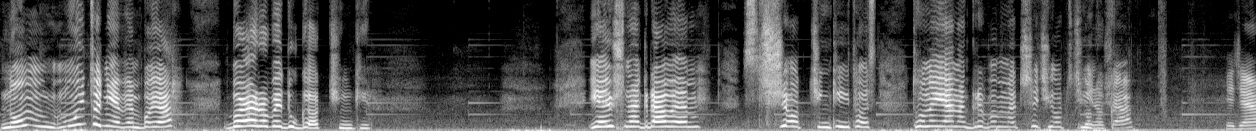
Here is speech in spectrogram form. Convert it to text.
No, mój to nie wiem, bo ja, bo ja robię długie odcinki. Ja już nagrałem z trzy odcinki i to jest. To no ja nagrywam na trzeci odcinek. Jedzie.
